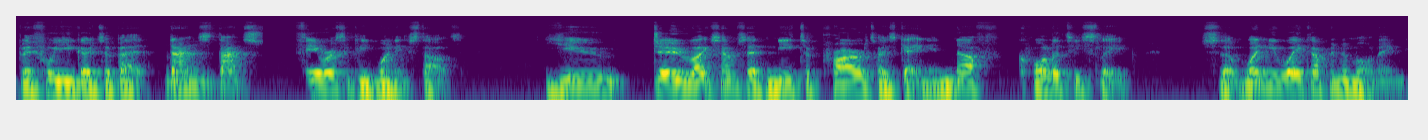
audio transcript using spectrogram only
before you go to bed. That's Mm. that's theoretically when it starts. You do, like Sam said, need to prioritize getting enough quality sleep so that when you wake up in the morning,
